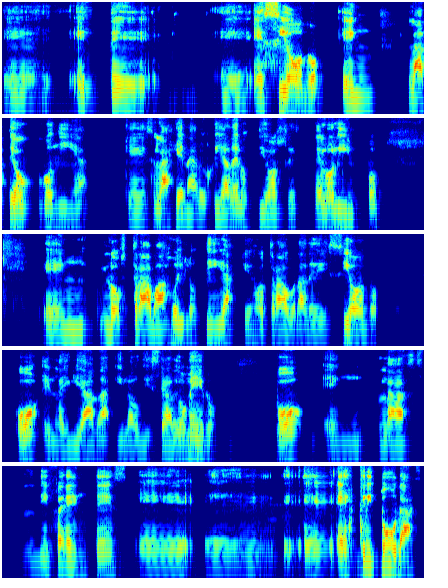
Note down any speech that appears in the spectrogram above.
eh, este, Hesiodo en la teogonía, que es la genealogía de los dioses del Olimpo, en los trabajos y los días, que es otra obra de Hesiodo, o en la Iliada y la Odisea de Homero, o en las diferentes eh, eh, eh, escrituras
